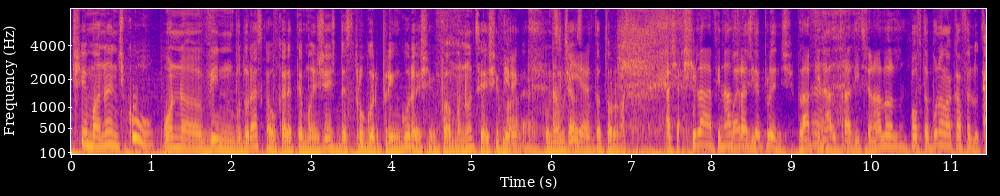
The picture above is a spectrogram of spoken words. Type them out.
Și mănânci cu un uh, vin budurească cu care te mânjești de struguri prin gură și pe mânuțe și Direct, pe alea, cum zicea ascultătorul nostru. Așa, și la final, tradi- de plângi. la final tradiționalul... Poftă bună la cafeluță.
